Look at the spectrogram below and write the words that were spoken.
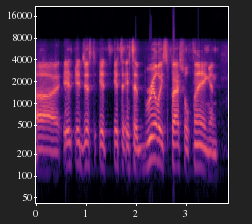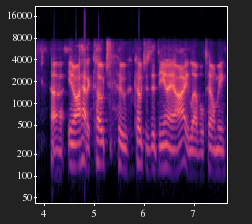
Uh, it, it just it's it's it's a really special thing. And uh, you know, I had a coach who coaches at the NAI level tell me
